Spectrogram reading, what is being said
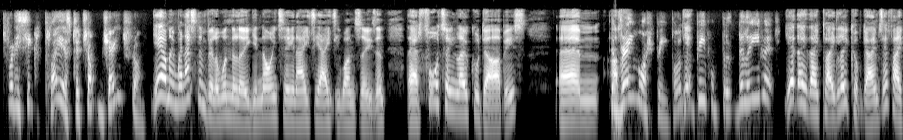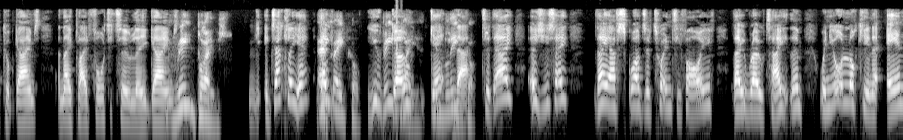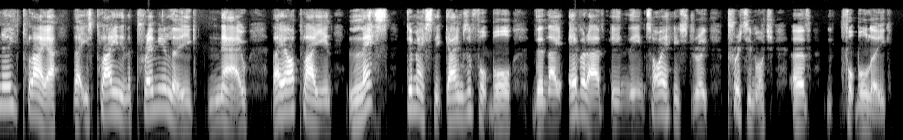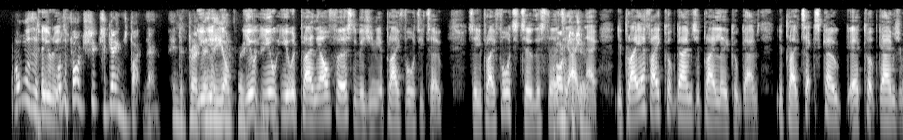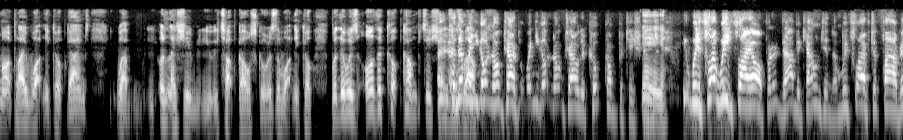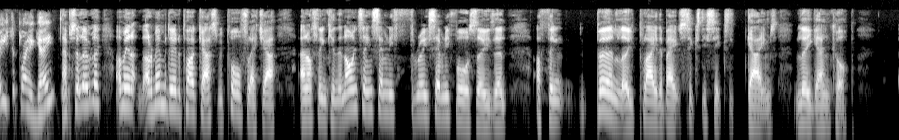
26 players to chop and change from. Yeah, I mean, when Aston Villa won the league in 1980 81 season, they had 14 local derbies. Um, I brainwash people, Yeah. people b- believe it. Yeah, they, they played League Cup games, FA Cup games, and they played 42 league games. Reed plays, Y- Exactly, yeah. They, FA Cup. you don't get that Cup. today. As you say, they have squads of 25, they rotate them. When you're looking at any player that is playing in the Premier League now, they are playing less domestic games of football than they ever have in the entire history, pretty much, of Football League. What was the, Period. what were the 46 games back then in the, pre- You- in the old First You, Division? you you would play in the old first division. You play forty two, so you play forty two. There's thirty eight 42. now. You play FA Cup games. You play League Cup games. You play Texaco uh, Cup games. You might play Watney Cup games. Well, unless you you your top goal scorer is the Watney Cup. But there was other cup competitions and, and then well. when you got knocked out, when you got knocked out of cup competition, yeah, yeah, yeah. we'd fly, we'd fly off. But at Derby counting them, we'd fly off to Far East to play a game. Absolutely. I mean, I remember doing a podcast with Paul Fletcher, and I think in the 1973 74 season, I think Burnley played about 66 games, League and Cup.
